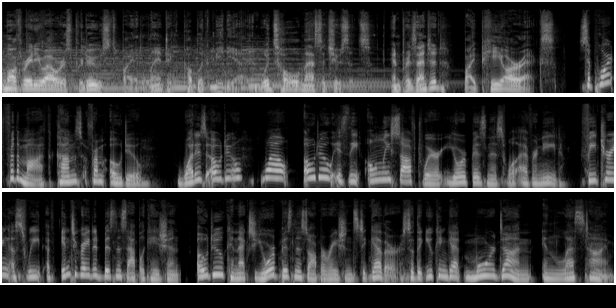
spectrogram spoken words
The Moth Radio Hour is produced by Atlantic Public Media in Woods Hole, Massachusetts, and presented by PRX. Support for The Moth comes from Odoo. What is Odoo? Well, Odoo is the only software your business will ever need. Featuring a suite of integrated business applications, Odoo connects your business operations together so that you can get more done in less time.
